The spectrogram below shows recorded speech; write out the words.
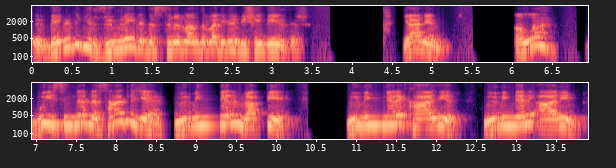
e, belirli bir zümreyle de sınırlandırılabilir bir şey değildir. Yani Allah bu isimlerle sadece müminlerin Rabbi, müminlere kadir, müminleri alim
